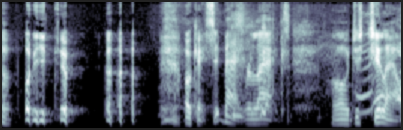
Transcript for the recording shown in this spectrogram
what are you doing? okay, sit back, relax. Oh, just chill out.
